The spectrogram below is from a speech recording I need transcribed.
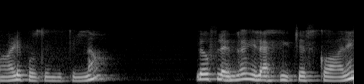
మాడిపోతుంది కింద. లో ఫ్లేమ్లో ఇలా హీట్ చేసుకోవాలి.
